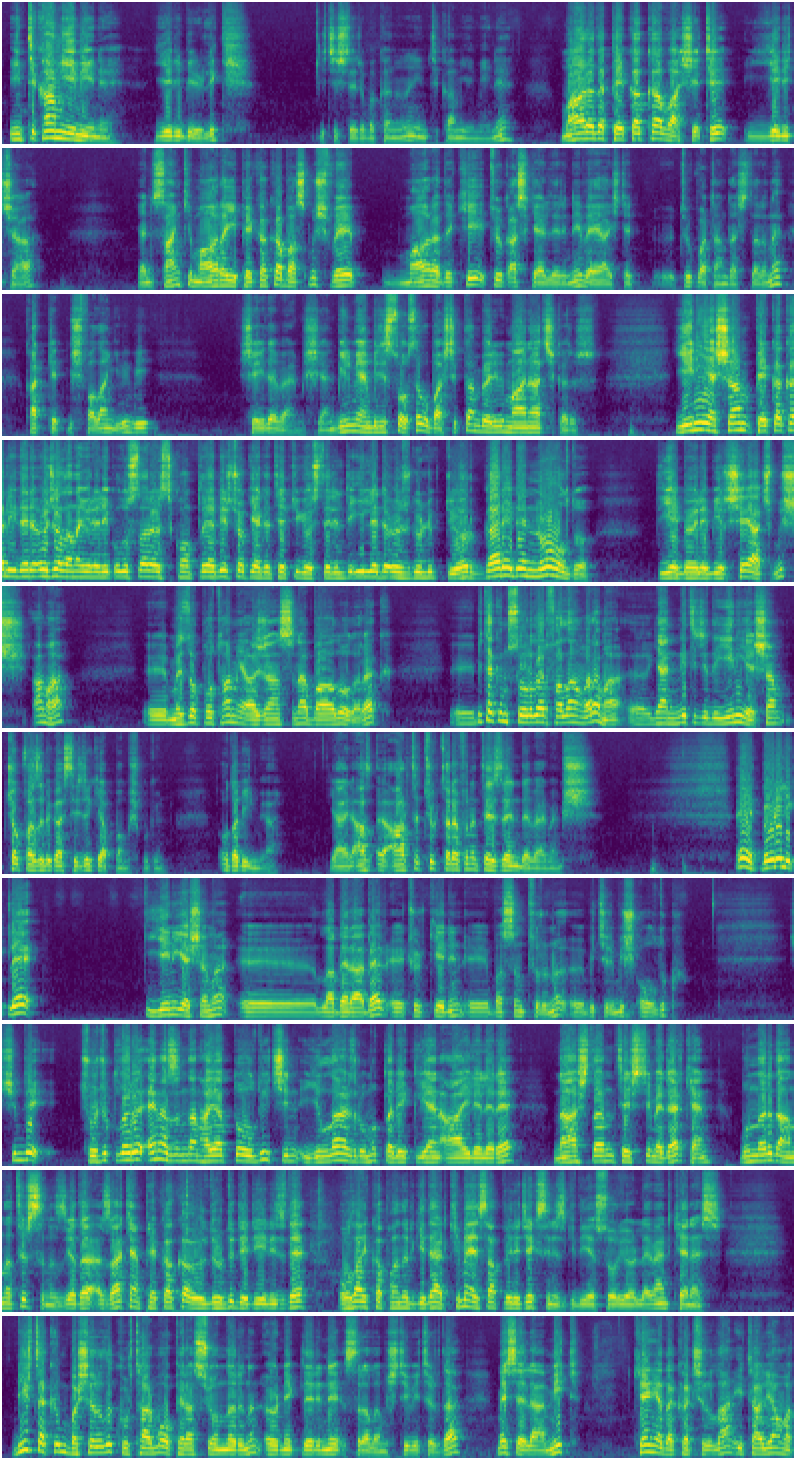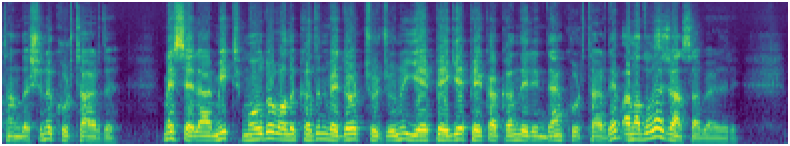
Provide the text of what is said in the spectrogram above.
İntikam yemini yeni birlik İçişleri Bakanı'nın intikam yemini Mağarada PKK vahşeti yeni çağ. Yani sanki mağarayı PKK basmış ve mağaradaki Türk askerlerini veya işte e, Türk vatandaşlarını katletmiş falan gibi bir şeyde vermiş. Yani bilmeyen birisi olsa bu başlıktan böyle bir mana çıkarır. Yeni Yaşam PKK lideri Öcalan'a yönelik uluslararası komploya birçok yerde tepki gösterildi. İlle de özgürlük diyor. Gare'de ne oldu diye böyle bir şey açmış ama e, Mezopotamya Ajansı'na bağlı olarak e, bir takım sorular falan var ama e, yani neticede Yeni Yaşam çok fazla bir gazetecilik yapmamış bugün. O da bilmiyor. Yani artı Türk tarafının tezlerini de vermemiş. Evet böylelikle yeni yaşamıyla beraber Türkiye'nin basın turunu bitirmiş olduk. Şimdi çocukları en azından hayatta olduğu için yıllardır umutla bekleyen ailelere naaşlarını teslim ederken bunları da anlatırsınız ya da zaten PKK öldürdü dediğinizde olay kapanır gider kime hesap vereceksiniz diye soruyor Levent Kenes. Bir takım başarılı kurtarma operasyonlarının örneklerini sıralamış Twitter'da. Mesela MIT Kenya'da kaçırılan İtalyan vatandaşını kurtardı. Mesela MIT Moldovalı kadın ve dört çocuğunu YPG PKK'nın elinden kurtardı. Hep Anadolu Ajansı haberleri.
